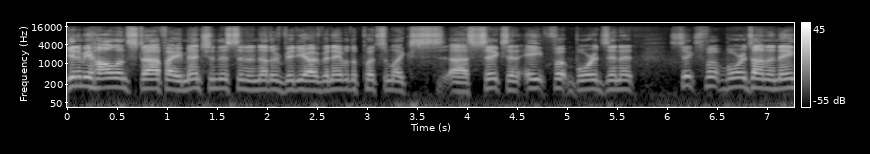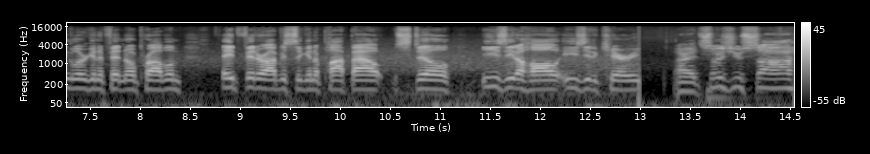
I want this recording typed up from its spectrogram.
gonna be hauling stuff. I mentioned this in another video. I've been able to put some like uh, six and eight foot boards in it. Six foot boards on an angler are gonna fit no problem. Eight foot are obviously gonna pop out. Still easy to haul, easy to carry. All right, so as you saw,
